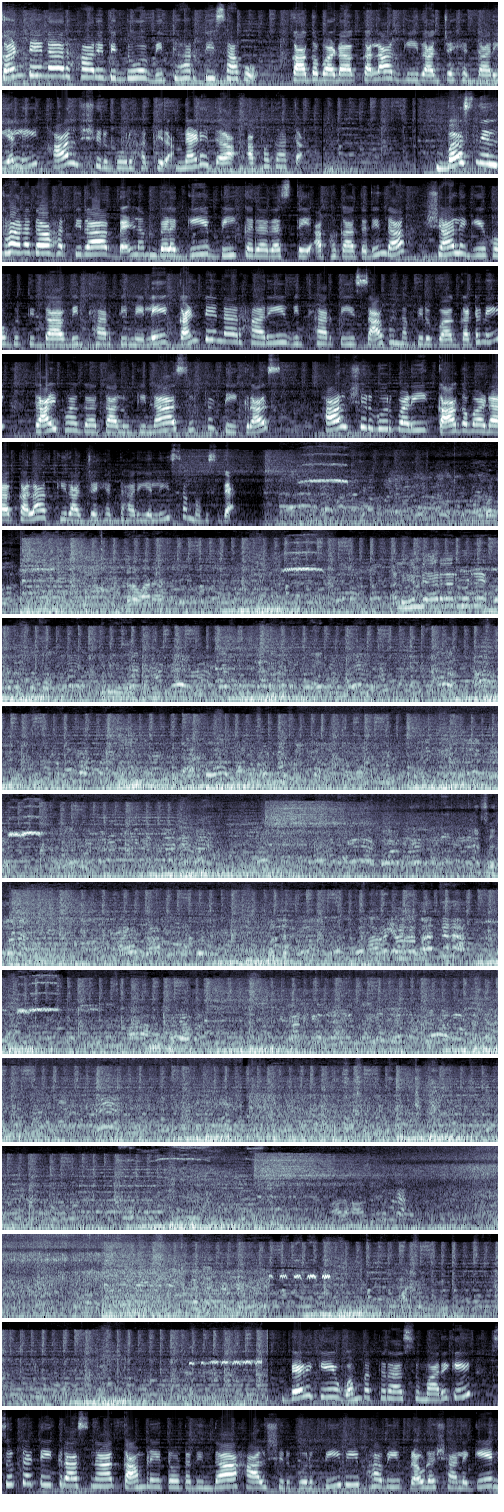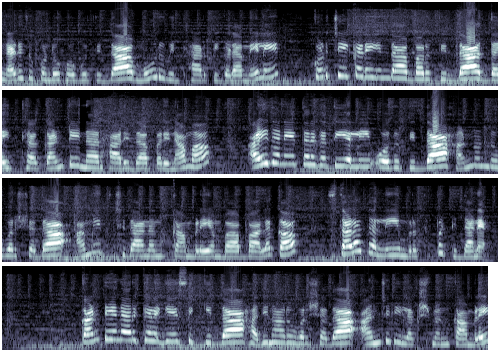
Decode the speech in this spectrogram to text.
Container ಹಾರಿ ಬಿದ್ದು ವಿದ್ಯಾರ್ಥಿ ಸಾವು. ಕಾಗವಾಡ ಕಲಾರ್ಗಿ ರಾಜ್ಯ ಹೆದ್ದಾರಿಯಲ್ಲಿ ಹಾಲ್ ಶಿರಗೂರ್ ಹತ್ತಿರ ನಡೆದ ಅಪಘಾತ. ಬಸ್ ನಿಲ್ದಾಣದ ಹತ್ತಿರ ಬೆಳ್ಳಂ ಬೆಳಗ್ಗೆ ಭೀಕರ ರಸ್ತೆ ಅಪಘಾತದಿಂದ ಶಾಲೆಗೆ ಹೋಗುತ್ತಿದ್ದ ವಿದ್ಯಾರ್ಥಿ ಮೇಲೆ ಕಂಟೈನರ್ ಹಾರಿ ವಿದ್ಯಾರ್ಥಿ ಸಾವನ್ನಪ್ಪಿರುವ ಘಟನೆ ರಾಯಭಾಗ ತಾಲೂಕಿನ ಸುಟ್ಟಟ್ಟಿ ಕ್ರಾಸ್. ಹಾಲ್ ಶಿರಗೂರ್ ಬಳಿ ಕಾಗವಾಡ ಕಲಾಕಿ ರಾಜ್ಯ ಹೆದ್ದಾರಿಯಲ್ಲಿ ಸಂಭವಿಸಿದೆ. ಅಲ್ಲಿ ಹಿಂದೆ ಯಾರ್ಯಾರು ನೋಡ್ರಿ? ಬೆಳಗ್ಗೆ ಒಂಬತ್ತರ ಸುಮಾರಿಗೆ ಸುಟ್ಟಟ್ಟಿ ಕ್ರಾಸ್ನ ಕಾಂಬ್ಳೆ ತೋಟದಿಂದ ಹಾಲ್ ಶಿರ್ಗೂರ್ ಪಿವಿ ಭಾವಿ ಪ್ರೌಢಶಾಲೆಗೆ ನಡೆದುಕೊಂಡು ಹೋಗುತ್ತಿದ್ದ ಮೂರು ವಿದ್ಯಾರ್ಥಿಗಳ ಮೇಲೆ ಕುಡ್ಚಿ ಕಡೆಯಿಂದ ಬರುತ್ತಿದ್ದ ದೈತ್ಯ ಕಂಟೈನರ್ ಹಾರಿದ ಪರಿಣಾಮ ಐದನೇ ತರಗತಿಯಲ್ಲಿ ಓದುತ್ತಿದ್ದ ಹನ್ನೊಂದು ವರ್ಷದ ಅಮಿತ್ ಚಿದಾನಂದ್ ಕಾಂಬ್ಳೆ ಎಂಬ ಬಾಲಕ ಸ್ಥಳದಲ್ಲಿ ಮೃತಪಟ್ಟಿದ್ದಾನೆ. ಕಂಟೈನರ್ ಕೆಳಗೆ ಸಿಕ್ಕಿದ್ದ ಹದಿನಾರು ವರ್ಷದ ಅಂಜಲಿ ಲಕ್ಷ್ಮಣ್ ಕಾಂಬ್ಳೆ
